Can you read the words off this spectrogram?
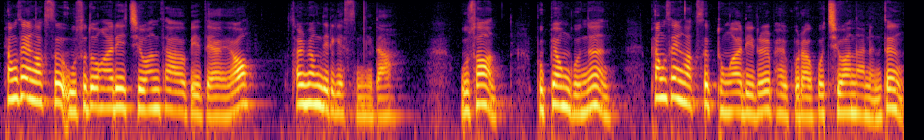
평생학습 우수동아리 지원 사업에 대하여 설명드리겠습니다. 우선 부평구는 평생학습 동아리를 발굴하고 지원하는 등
